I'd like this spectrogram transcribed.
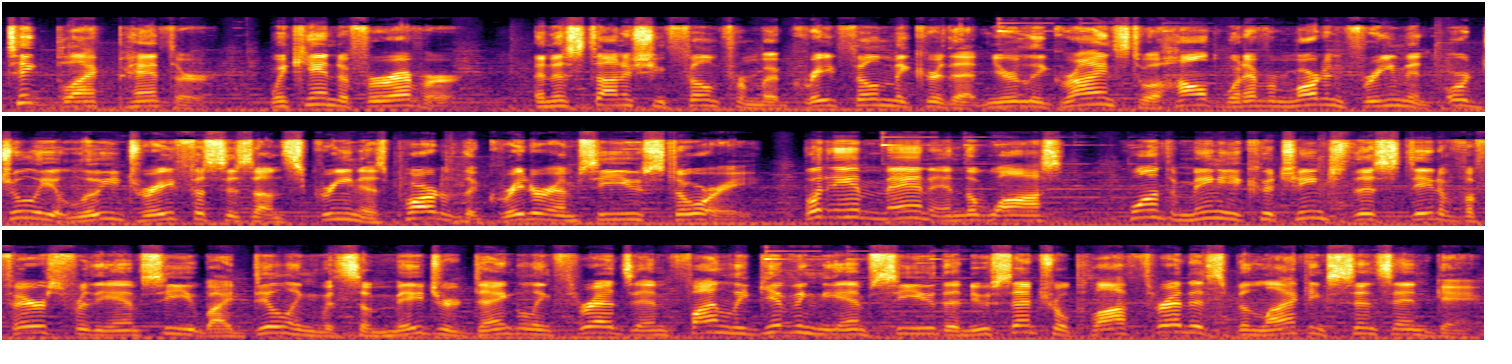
Take Black Panther, Wakanda Forever, an astonishing film from a great filmmaker that nearly grinds to a halt whenever Martin Freeman or Julia Louis-Dreyfus is on screen as part of the greater MCU story. But Ant-Man and the Wasp, Quantumania could change this state of affairs for the MCU by dealing with some major dangling threads and finally giving the MCU the new central plot thread it's been lacking since Endgame.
